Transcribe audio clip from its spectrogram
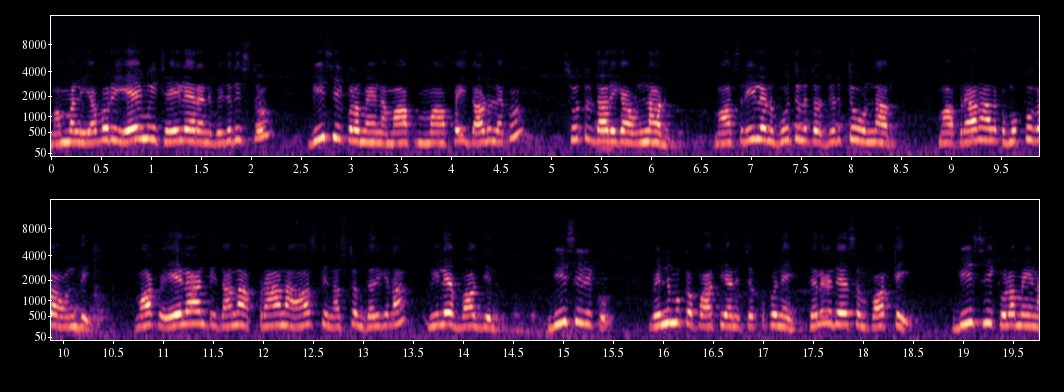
మమ్మల్ని ఎవరు ఏమీ చేయలేరని బెదిరిస్తూ బీసీ కులమైన మా మాపై దాడులకు సూత్రధారిగా ఉన్నాడు. మా స్త్రీలను బూతులతో జుడుతూ ఉన్నారు. మా ప్రాణాలకు ముప్పుగా ఉంది. మాకు ఎలాంటి ధన ప్రాణ ఆస్తి నష్టం జరిగినా వీలే బాధ్యులు. బీసీలకు వెన్నుముక పార్టీ అని చెప్పుకునే తెలుగుదేశం పార్టీ బీసీ కులమైన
